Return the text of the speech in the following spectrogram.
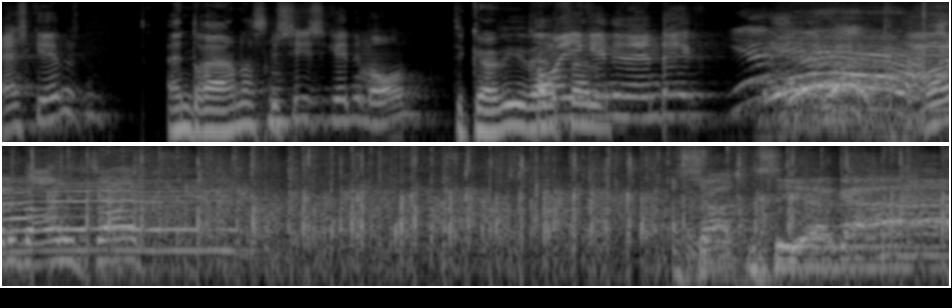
Aske Ebbesen, Andre Andersen, vi ses igen i morgen. det gør vi i Kommer hvert I fald. igen en anden dag? Hvor er det dejligt, tak. Sådan cirka.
